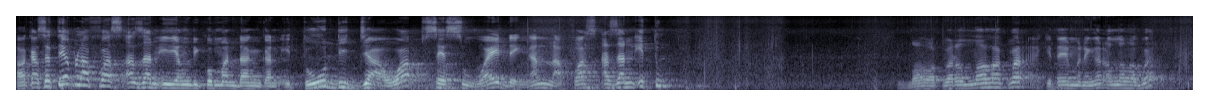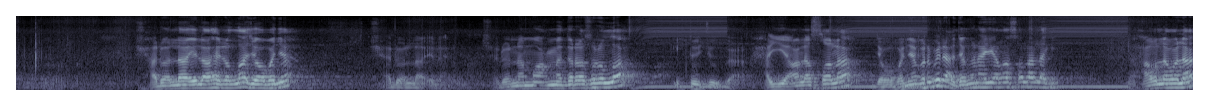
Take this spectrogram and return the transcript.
Maka setiap lafaz azan yang dikumandangkan itu dijawab sesuai dengan lafaz azan itu. Allahu Akbar, Allahu Akbar. Eh, kita yang mendengar Allahu Akbar. Syahadu an la ilaha illallah jawabannya. Syahadu an la ilaha illallah. Syahadu anna Muhammad Rasulullah. Itu juga. Hayya ala salah. Jawabannya berbeda. Jangan hayya ala salah lagi. La hawla wa la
